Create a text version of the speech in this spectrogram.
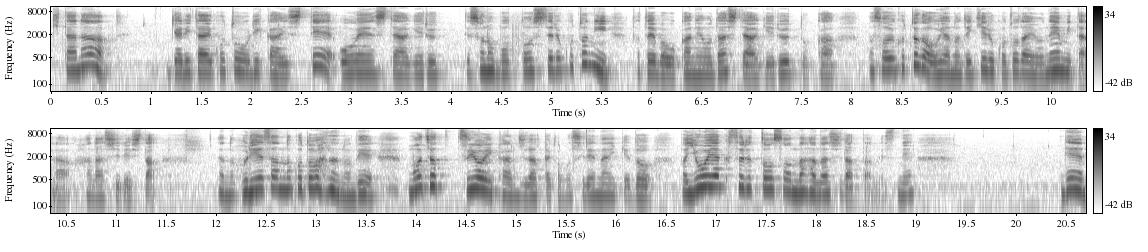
来たらやりたいことを理解して応援してあげるでその没頭してることに例えばお金を出してあげるとか、まあ、そういうことが親のできることだよねみたいな話でした。あの堀江さんの言葉なのでもうちょっと強い感じだったかもしれないけど、まあ、要約するとそんな話だったんですね。で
